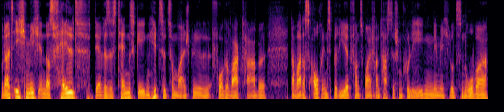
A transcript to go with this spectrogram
Und als ich mich in das Feld der Resistenz gegen Hitze zum Beispiel vorgewagt habe, da war das auch inspiriert von zwei fantastischen Kollegen, nämlich Lutz Nova,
